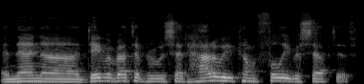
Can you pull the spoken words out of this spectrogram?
And then uh, Deva Vrata Prabhu said, How do we become fully receptive?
